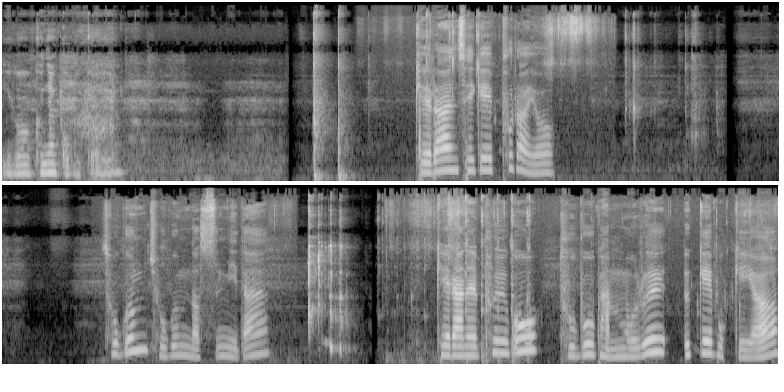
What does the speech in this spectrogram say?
이거 그냥 꼽을 거예요. 계란 3개 풀어요. 소금 조금 넣습니다. 계란을 풀고 두부 반물을 으깨 볼게요.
